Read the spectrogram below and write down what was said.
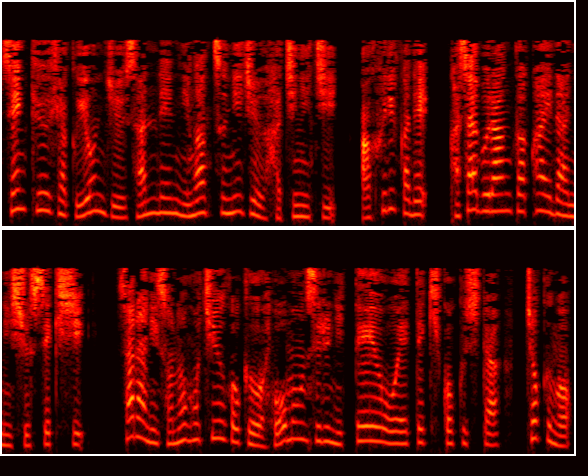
1943年2月28日、アフリカでカサブランカ会談に出席し、さらにその後中国を訪問する日程を終えて帰国した直後、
